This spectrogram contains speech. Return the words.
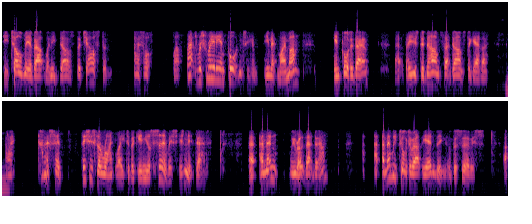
He told me about when he does the Charleston. And I thought, well, that was really important to him. He met my mum in Portadown. Uh, they used to dance that dance together. Mm. I kind of said, this is the right way to begin your service, isn't it, Dad? Uh, and then we wrote that down. And then we talked about the ending of the service. Uh,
